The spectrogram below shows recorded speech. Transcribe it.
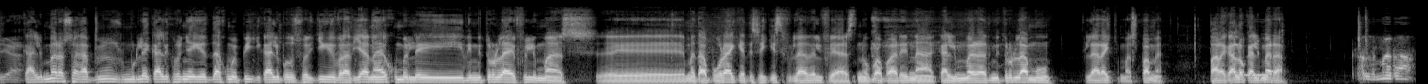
γεια. Καλημέρα στους αγαπημένους μου. Λέει καλή χρονιά γιατί δεν τα έχουμε πει και καλή ποδοσφαιρική βραδιά να έχουμε. Λέει η Δημητρούλα, η φίλη μας ε, με τα πουράκια της εκεί στη Φιλαδέλφια, στην OPAP Arena. Καλημέρα, Δημητρούλα μου. Φιλαράκι μας, πάμε. Παρακαλώ, καλημέρα. Καλημέρα.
